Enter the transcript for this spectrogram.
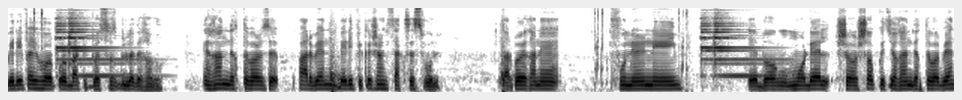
ভেরিফাই হওয়ার পর বাকি প্রসেসগুলো দেখাবো। এখানে দেখতে পারছে পারবেন ভেরিফিকেশন সাকসেসফুল তারপর এখানে ফোনের নেম এবং মডেল সহ সব কিছু এখানে দেখতে পারবেন।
